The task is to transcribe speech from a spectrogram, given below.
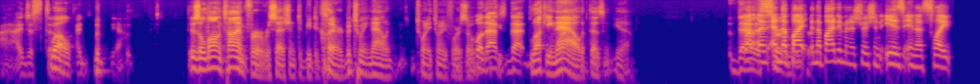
I, I just uh, well, I, but yeah. there's a long time for a recession to be declared between now and 2024. So well, that's that lucky now. It doesn't. Yeah. That well, is and, and the Bi- and the Biden administration is in a slight,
